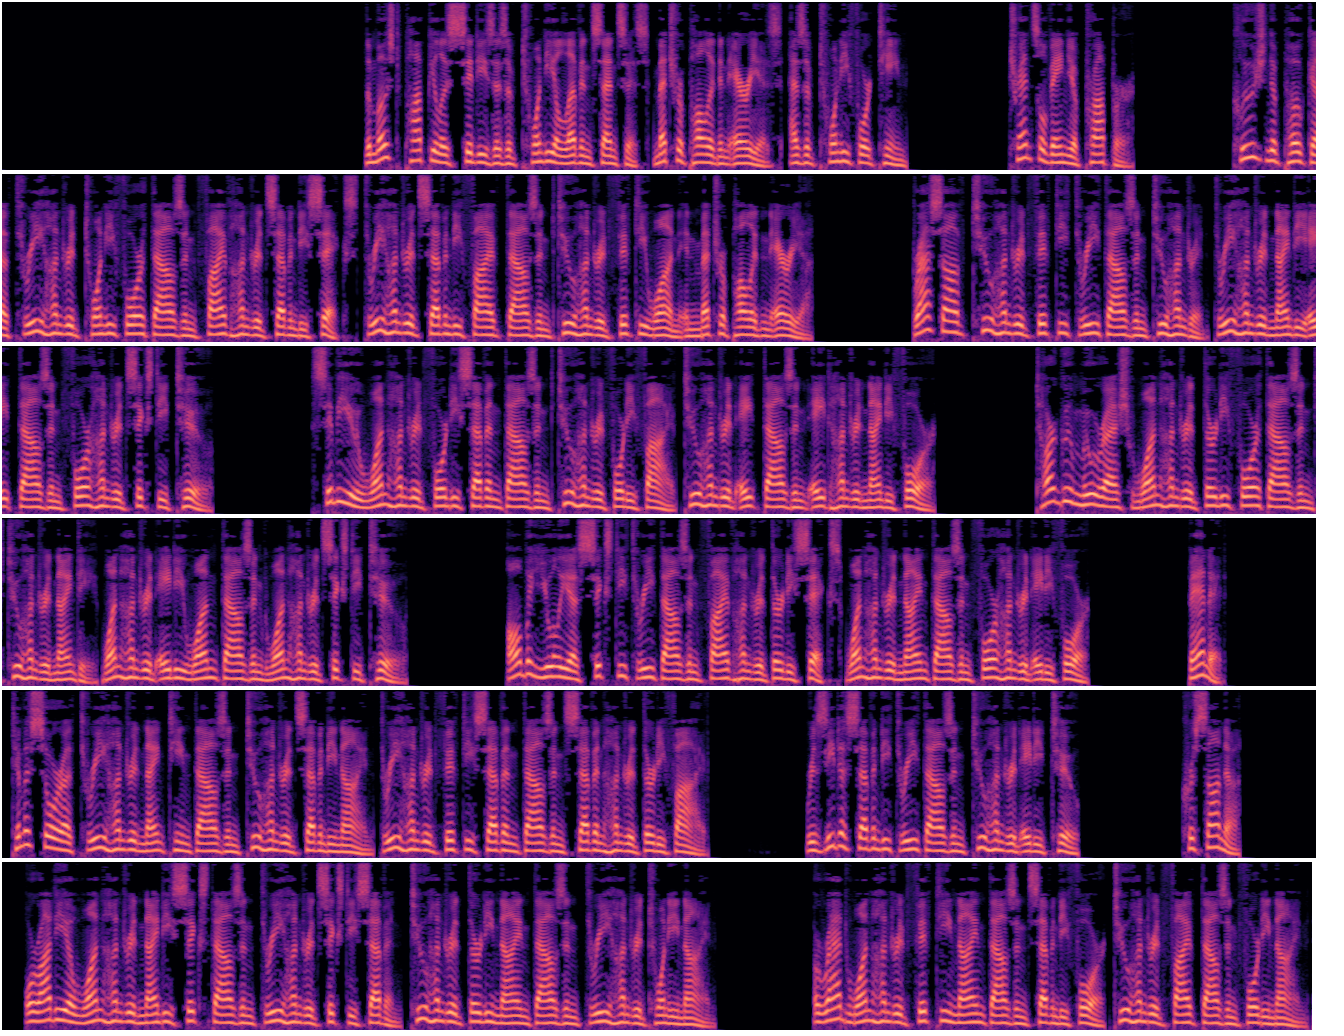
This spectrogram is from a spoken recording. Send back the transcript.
The most populous cities as of 2011 census metropolitan areas, as of 2014 Transylvania proper. Cluj-Napoca 324,576 375,251 in metropolitan area. Brasov 253,200 398,462 Sibiu 147,245 208,894 Targu Mureș 134,290 181,162 Alba Iulia 63,536 109,484 Banat Timisoara 319,279 357,735 Reșița 73,282 Crișana Oradea 196,367 239,329 Arad 159,074 205,049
